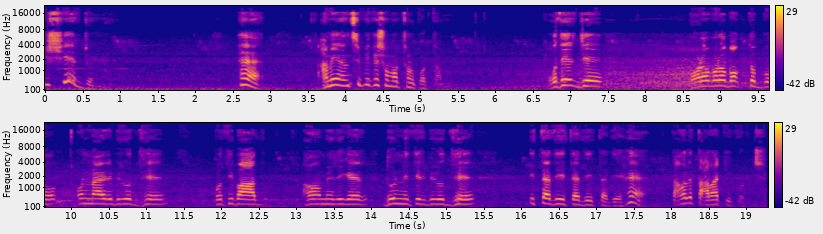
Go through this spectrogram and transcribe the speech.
কিসের জন্য? হ্যাঁ আমি এনসিপিকে সমর্থন করতাম। ওদের যে বড় বড় বক্তব্য, অন্যায়ের বিরুদ্ধে প্রতিবাদ, আওয়ামী লীগের দুর্নীতির বিরুদ্ধে ইত্যাদি ইত্যাদি ইত্যাদি হ্যাঁ তাহলে তারা কি করছে?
